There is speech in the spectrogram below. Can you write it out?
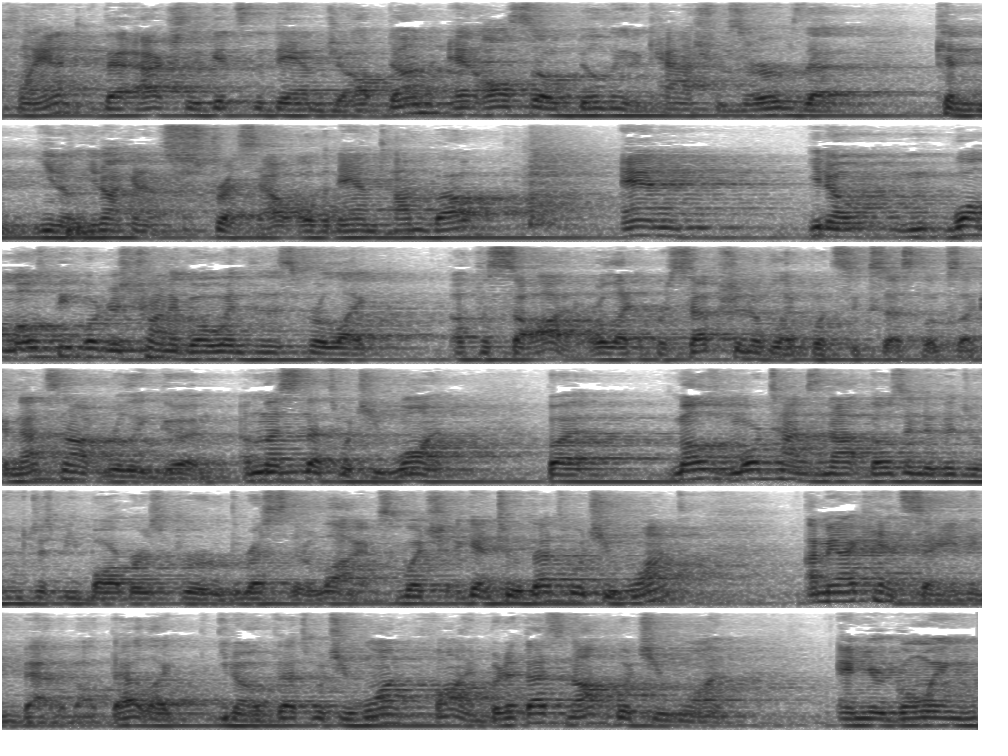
plant that actually gets the damn job done, and also building a cash reserves that can, you know, you're not gonna stress out all the damn time about. And you know, while most people are just trying to go into this for like a facade or like a perception of like what success looks like, and that's not really good unless that's what you want. But most more times than not, those individuals will just be barbers for the rest of their lives. Which again, too, if that's what you want, I mean, I can't say anything bad about that. Like, you know, if that's what you want, fine. But if that's not what you want, and you're going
